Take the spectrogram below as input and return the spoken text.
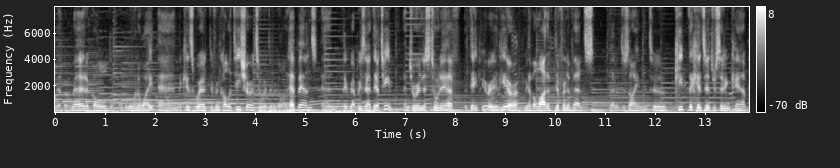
We have a red, a gold, a blue, and a white. And the kids wear different colored t shirts or wear different colored headbands, and they represent their team. And during this two and a half day period here, we have a lot of different events that are designed to keep the kids interested in camp,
